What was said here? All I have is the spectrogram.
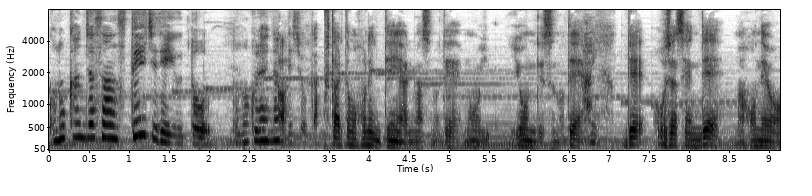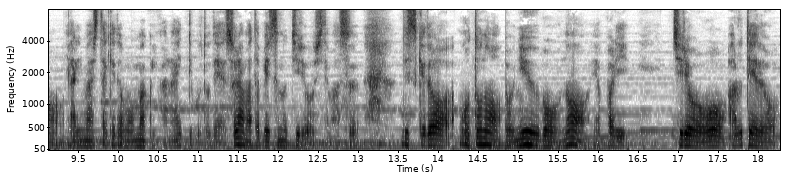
この患者さん、ステージで言うと、どのくらいなんでしょうか？二人とも骨に転移ありますので、もう4ですので、はい。で、放射線で、まあ、骨をやりましたけどもうまくいかないってことで、それはまた別の治療をしてます。ですけど、元の乳房の、やっぱり、治療をある程度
